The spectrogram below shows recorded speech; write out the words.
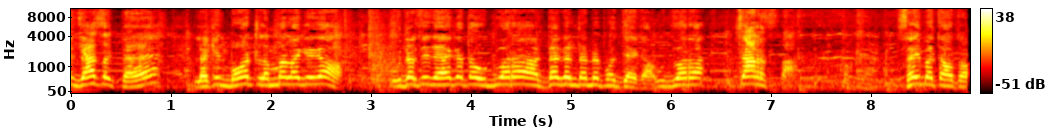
से जा सकता है लेकिन बहुत लंबा लगेगा। उधर से जाएगा तो उद्वारा आधा घंटे में पहुँच जाएगा। उद्वारा चार रास्ता। सही बताओ तो।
